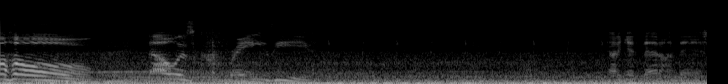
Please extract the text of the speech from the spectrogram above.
Oh, whoa. That was crazy. Gotta get that on dash.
